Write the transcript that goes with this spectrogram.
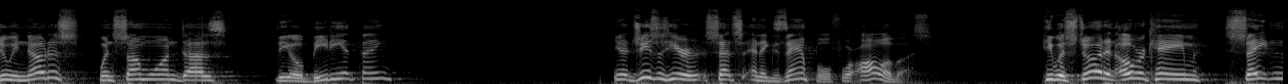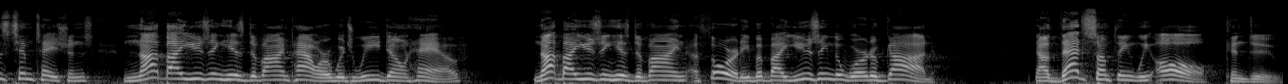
do we notice when someone does the obedient thing? You know, Jesus here sets an example for all of us. He withstood and overcame Satan's temptations not by using his divine power, which we don't have, not by using his divine authority, but by using the Word of God. Now, that's something we all can do.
